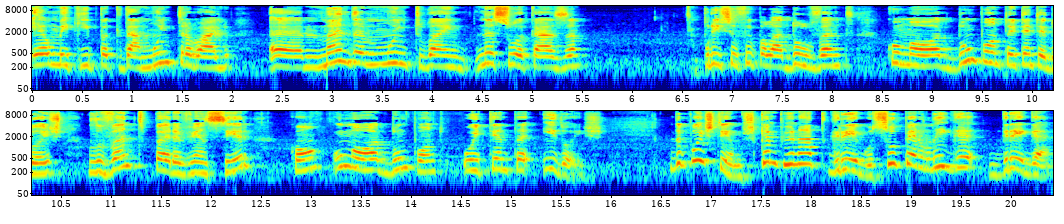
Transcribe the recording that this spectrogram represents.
é uma equipa que dá muito trabalho, uh, manda muito bem na sua casa, por isso eu fui para o lado do Levante com uma odd de 1.82, Levante para vencer com uma odd de 1.82. Depois temos Campeonato Grego, Superliga Grega.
